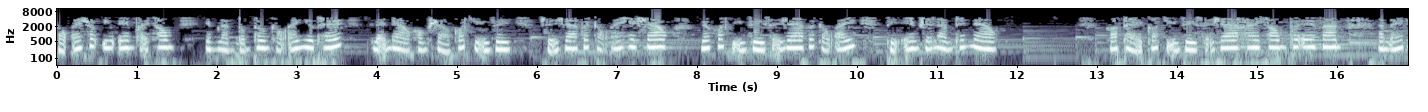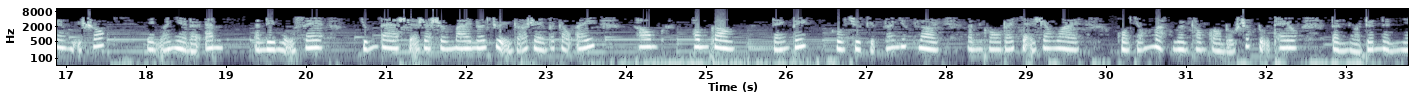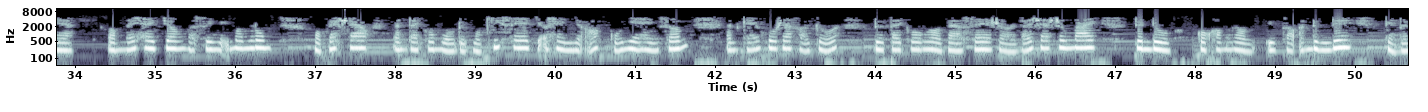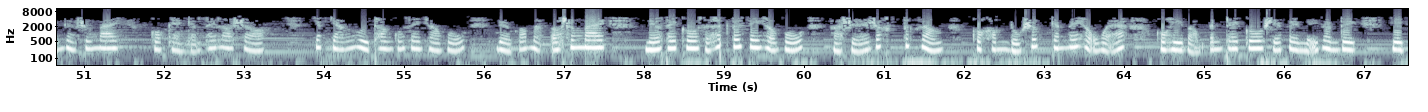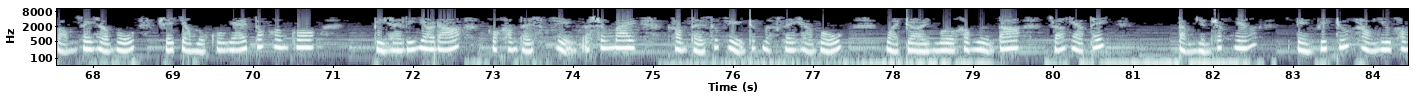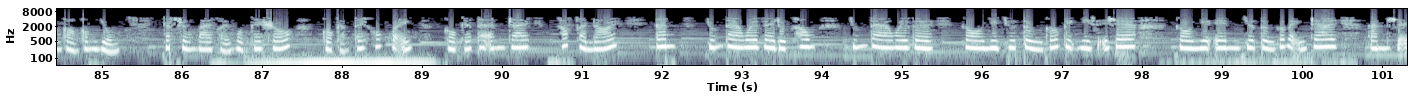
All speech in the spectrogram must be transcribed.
Cậu ấy rất yêu em phải không? Em làm tổn thương cậu ấy như thế, lẽ nào không sợ có chuyện gì xảy ra với cậu ấy hay sao? Nếu có chuyện gì xảy ra với cậu ấy, thì em sẽ làm thế nào? Có thể có chuyện gì xảy ra hay không với Evan, anh ấy đang bị sốt, em ở nhà đợi anh, anh đi mượn xe, chúng ta sẽ ra sân bay nói chuyện rõ ràng với cậu ấy. Không, không cần, đáng tiếc, cô chưa kịp nói dứt lời, anh cô đã chạy ra ngoài, cô chóng mặt nên không còn đủ sức đuổi theo, đành ngồi trên nền nhà ôm lấy hai chân và suy nghĩ mông lung. Một lát sau, anh trai cô mượn được một chiếc xe chở hàng nhỏ của nhà hàng xóm. Anh kéo cô ra khỏi cửa, đưa tay cô ngồi vào xe rồi lái ra sân bay. Trên đường, cô không ngừng yêu cầu anh đừng đi, càng đến gần sân bay, cô càng cảm thấy lo sợ. Chắc chắn người thân của Giang Hạo Vũ đều có mặt ở sân bay. Nếu thấy cô sở thích với Giang Hạo Vũ, họ sẽ rất tức giận. Cô không đủ sức tránh lấy hậu quả. Cô hy vọng anh trai cô sẽ về Mỹ làm việc. Hy vọng Giang Hạo Vũ sẽ chọn một cô gái tốt hơn cô. Vì hai lý do đó, cô không thể xuất hiện ở sân bay, không thể xuất hiện trước mặt Giang Hạ Vũ. Ngoài trời mưa không ngừng to, gió gào thét, tầm nhìn rất ngắn, đèn phía trước hầu như không còn công dụng. Cách sân bay khoảng một cây số, cô cảm thấy khốn quảng, cô kéo tay anh trai, khóc và nói, anh, chúng ta quay về được không? Chúng ta quay về, coi như chưa từng có việc gì xảy ra, coi như em chưa từng có bạn trai, anh sẽ...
